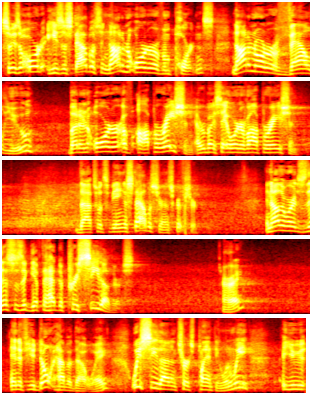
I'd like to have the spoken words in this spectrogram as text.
So he's, order, he's establishing not an order of importance, not an order of value, but an order of operation. Everybody say order of operation. That's what's being established here in Scripture. In other words, this is a gift that had to precede others. All right? And if you don't have it that way, we see that in church planting. When we you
